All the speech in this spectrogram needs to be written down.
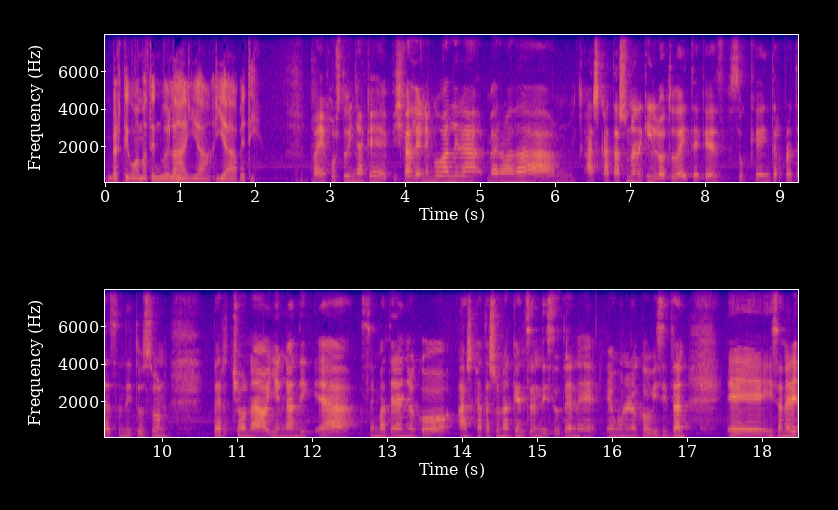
bertigo ematen duela ia, ia beti. Bai, justu inake pixka lehenengo galdera berroa da mm, askatasunarekin lotu daiteke, ez? Zuk interpretatzen dituzun pertsona hoien gandik ea zenbaterainoko askatasunak entzen dizuten e, eguneroko bizitzan e, izan ere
